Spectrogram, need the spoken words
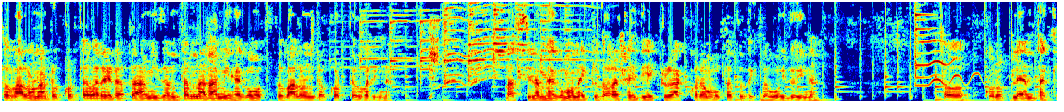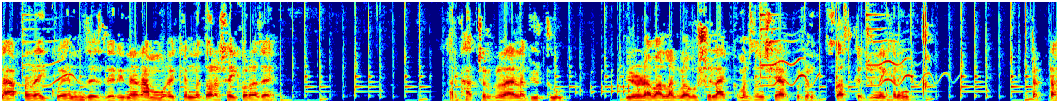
তো ভালো নাটক করতে পারে এটা তো আমি জানতাম না আর আমি হ্যাগো তো ভালো নাটক করতে পারি না। ভাবছিলাম হ্যাঁ মনে একটু ধরাশাই দিয়ে একটু রাগ করার মতো। তো দেখলাম ওইলই না। তো কোনো প্ল্যান থাকলে আপনারাই কোয়েন যে জেরিনা রামমুরে কেমনে ধরাশাই করা যায়। আর খাচ্চরগুলো আই লাভ ইউ টু ভিডিওটা ভালো লাগলে অবশ্যই লাইক কমেন্ট শেয়ার করবেন। আজকের জন্য এখানে টাটা।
